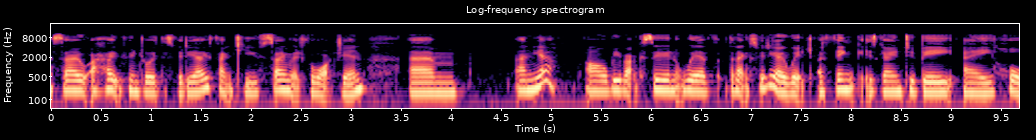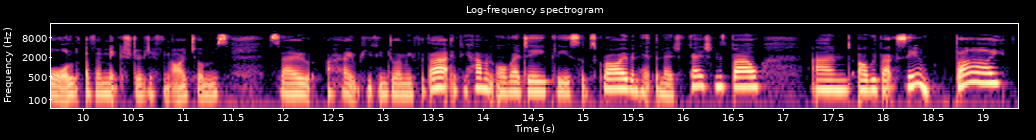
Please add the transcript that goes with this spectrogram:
So I hope you enjoyed this video. Thank you so much for watching. Um, and yeah I'll be back soon with the next video which I think is going to be a haul of a mixture of different items. So I hope you can join me for that. If you haven't already please subscribe and hit the notifications bell and I'll be back soon. Bye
